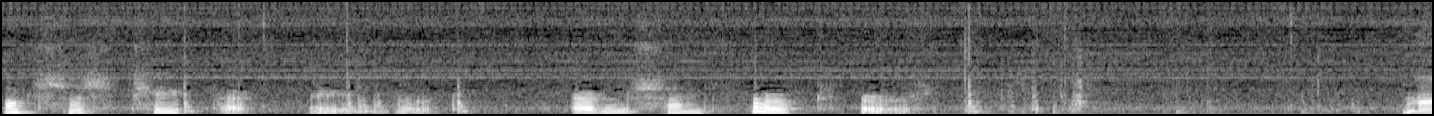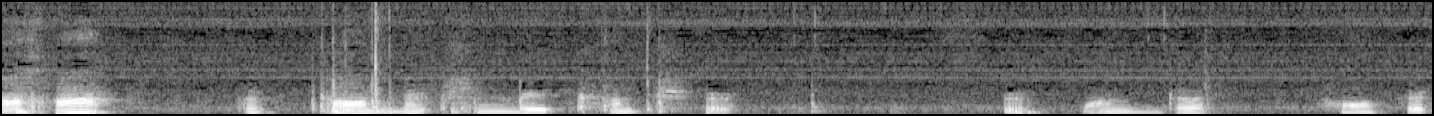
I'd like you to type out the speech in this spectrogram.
What's this paper? And some photos. Aha! The Daleks in the country. I wonder how this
